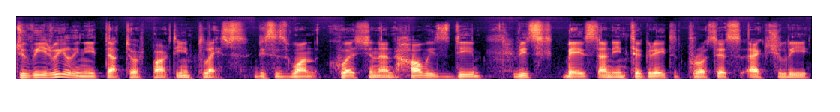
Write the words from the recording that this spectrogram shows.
do we really need that third party in place? This is one question and how is the risk based and integrated process actually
